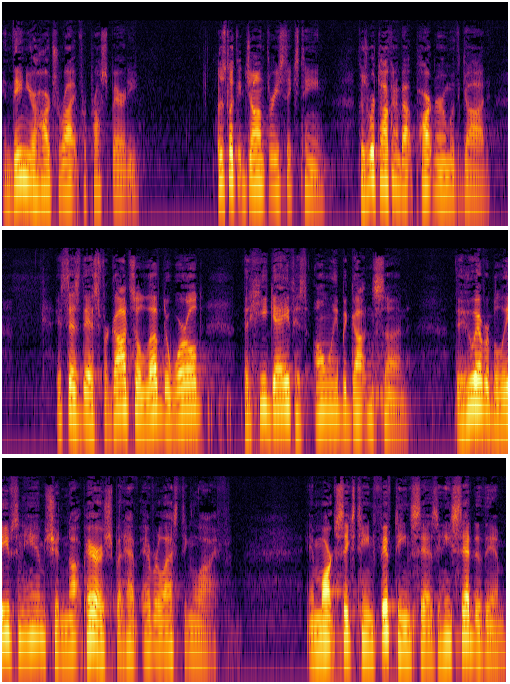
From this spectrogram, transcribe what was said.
And then your heart's right for prosperity. Let's look at John 3:16 because we're talking about partnering with God. It says this, "For God so loved the world that he gave his only begotten son, that whoever believes in him should not perish but have everlasting life." And Mark 16, 15 says, And he said to them,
